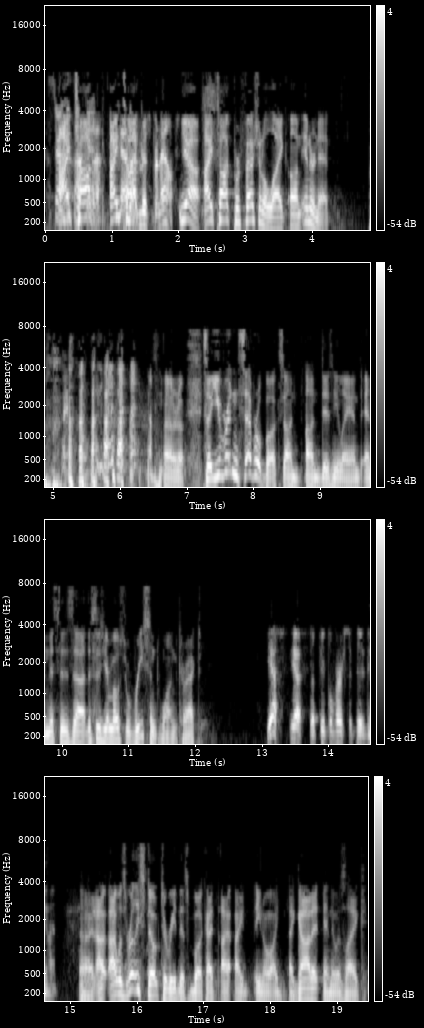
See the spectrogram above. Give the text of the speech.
I talk I talk I mispronounced. Yeah, I talk professional like on internet. I don't know. So you've written several books on on Disneyland, and this is uh, this is your most recent one, correct? Yes, yes. The People versus Disneyland. All right. I, I was really stoked to read this book. I, I, I you know, I, I got it, and it was like,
